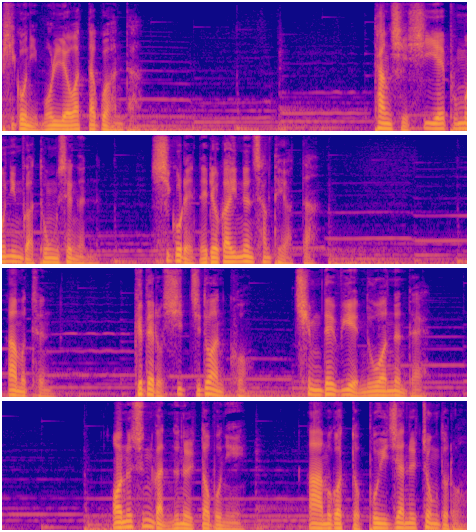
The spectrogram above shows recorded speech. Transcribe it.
피곤이 몰려왔다고 한다. 당시 시의 부모님과 동생은 시골에 내려가 있는 상태였다. 아무튼 그대로 씻지도 않고 침대 위에 누웠는데 어느 순간 눈을 떠보니 아무것도 보이지 않을 정도로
